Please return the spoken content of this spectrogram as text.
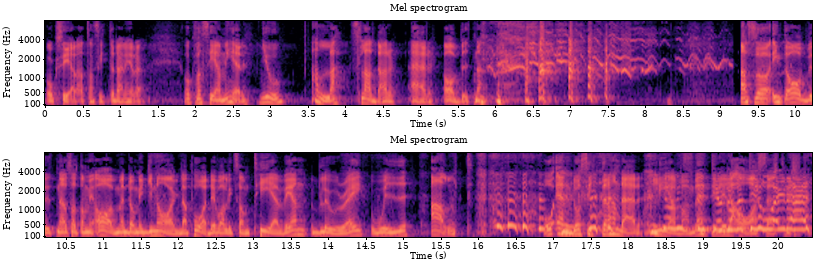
Och ser att han sitter där nere. Och vad ser jag mer? Jo, alla sladdar är avbitna. Alltså inte avbitna så att de är av, men de är gnagda på. Det var liksom tvn, Blu-ray, Wii, allt. Och ändå sitter han där levande, det lilla aset.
